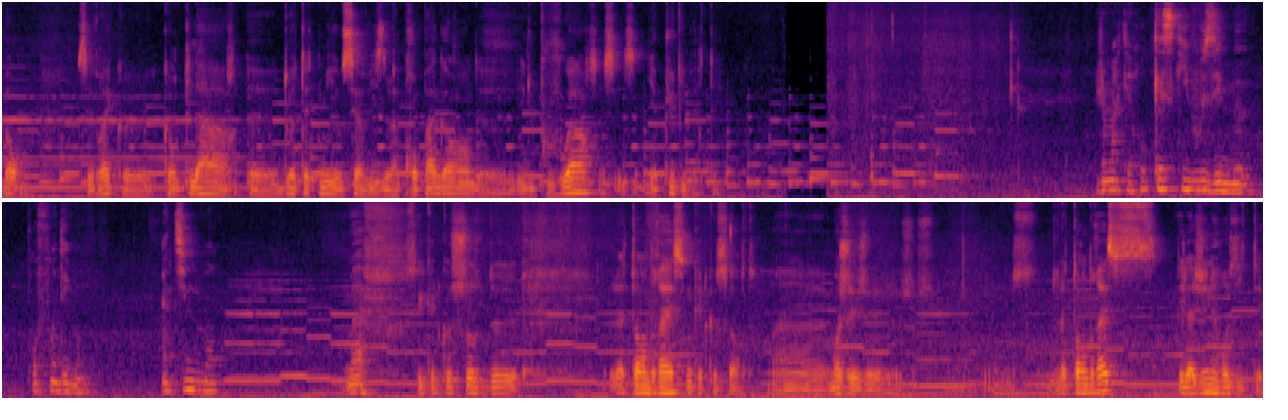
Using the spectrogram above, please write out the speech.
bon, c'est vrai que quand l'art euh, doit être mis au service de la propagande et du pouvoir, il n'y a plus de liberté. Jean-Marc Ayrault, qu'est-ce qui vous émeut profondément, intimement? Ah, C'est quelque chose de la tendresse en quelque sorte. Hein. Moi, j'ai, la tendresse et la générosité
